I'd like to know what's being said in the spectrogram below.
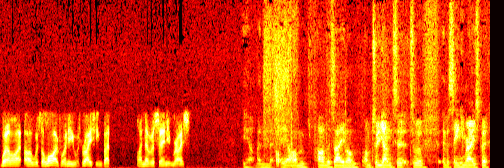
well, I, I was alive when he was racing, but I never seen him race. Yeah, and yeah, I'm, I'm the same. I'm, I'm too young to, to have ever seen him race, but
